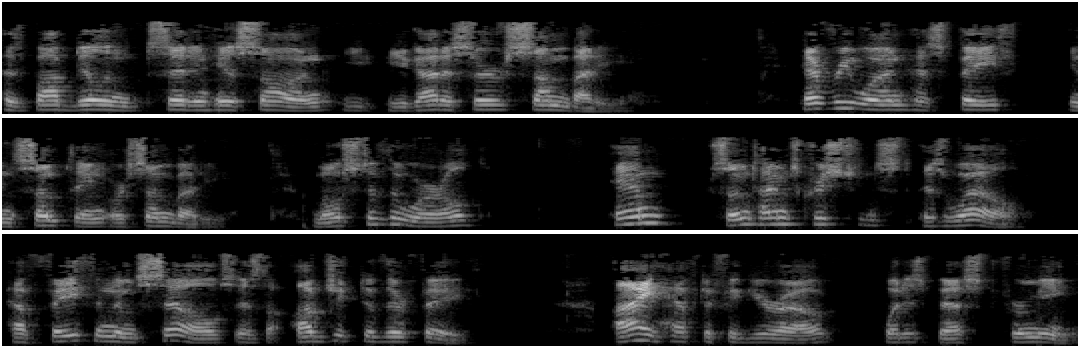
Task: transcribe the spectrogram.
As Bob Dylan said in his song, you, you got to serve somebody. Everyone has faith in something or somebody. Most of the world, and sometimes Christians as well, have faith in themselves as the object of their faith. I have to figure out what is best for me.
